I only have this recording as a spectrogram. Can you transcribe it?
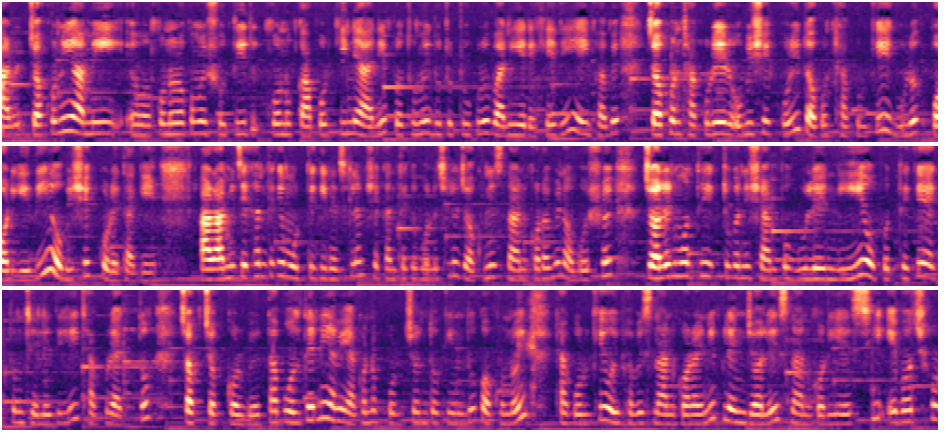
আর যখনই আমি কোনো রকমের সুতির কোনো কাপড় কিনে আনি, প্রথমেই দুটো টুকরো বানিয়ে রেখে দিই। এইভাবে যখন ঠাকুরের অভিষেক করি, তখন ঠাকুরকে এগুলো পরিয়ে দিয়ে অভিষেক করে থাকি। আর আমি যেখান থেকে মূর্তি কিনেছিলাম, সেখান থেকে বলেছিল, যখনই স্নান করাবেন অবশ্যই জলের মধ্যে একটুখানি শ্যাম্পু গুলে নিয়ে উপর থেকে একদম ঢেলে দিলেই ঠাকুর একদম চকচক করবে। তা বলতে নেই, আমি এখনও পর্যন্ত কিন্তু কখনোই ঠাকুরকে ওইভাবে স্নান করাইনি প্লেন জলেই স্নান করিয়ে এসেছি। এবছর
